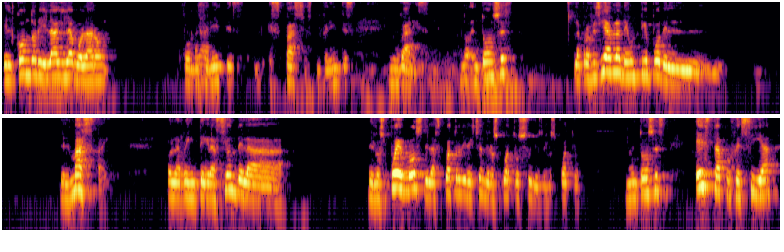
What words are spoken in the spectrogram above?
el cóndor y el águila volaron por diferentes espacios, diferentes lugares. ¿no? Entonces, la profecía habla de un tiempo del, del Mastai, o la reintegración de la de los pueblos, de las cuatro direcciones, de los cuatro suyos, de los cuatro. ¿no? Entonces, esta profecía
